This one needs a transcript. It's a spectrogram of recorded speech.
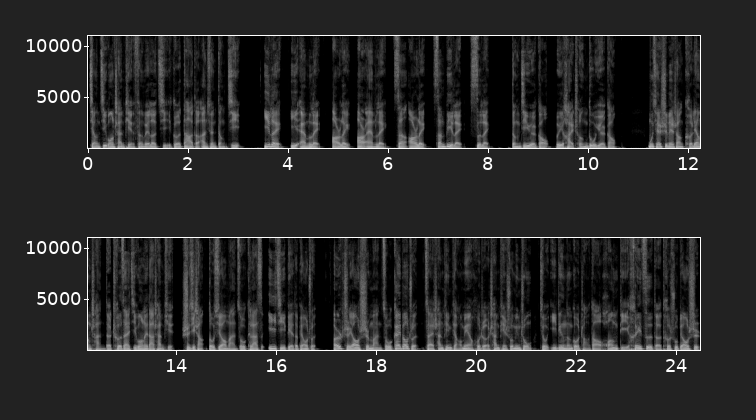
将激光产品分为了几个大的安全等级：一类 EM 类。二类、二 M 类、三 R 类、三 B 类、四类，等级越高，危害程度越高。目前市面上可量产的车载激光雷达产品，实际上都需要满足 Class 一级别的标准。而只要是满足该标准，在产品表面或者产品说明中，就一定能够找到黄底黑字的特殊标识。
